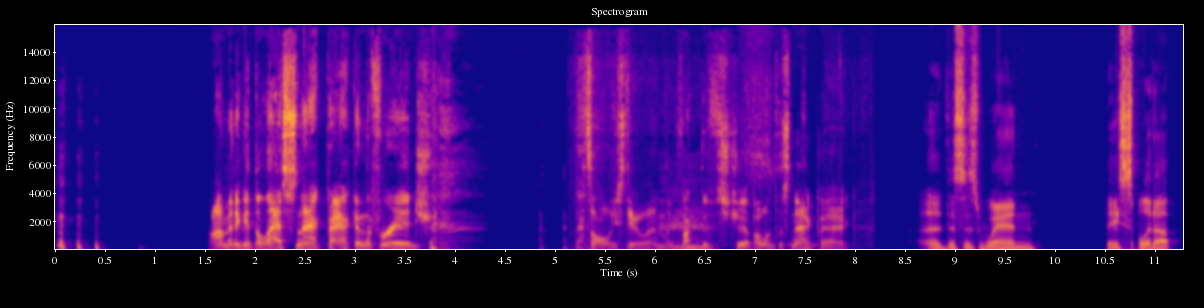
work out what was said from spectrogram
got me ah." I'm gonna get the last snack pack in the fridge. That's all he's doing. Like fuck the ship. I want the snack pack. uh, this is when they split up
